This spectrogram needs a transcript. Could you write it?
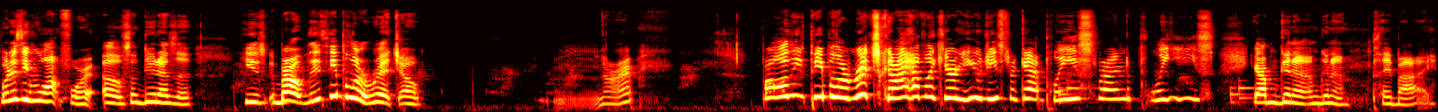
What does he want for it? Oh, some dude has a. He's bro. These people are rich. Oh. Mm, all right. Bro, all these people are rich. Can I have like your huge Easter cat, please, friend? Please. Yeah, I'm gonna. I'm gonna say bye.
